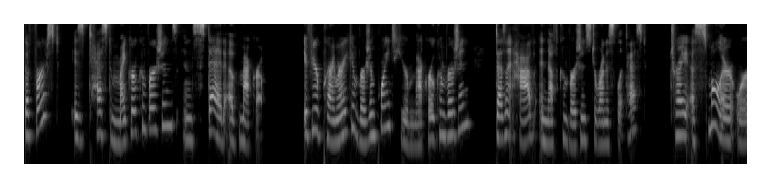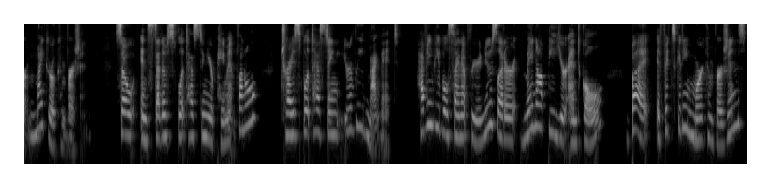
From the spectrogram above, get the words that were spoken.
The first is test micro conversions instead of macro. If your primary conversion point, your macro conversion, doesn't have enough conversions to run a split test, try a smaller or micro conversion. So instead of split testing your payment funnel, try split testing your lead magnet. Having people sign up for your newsletter may not be your end goal, but if it's getting more conversions,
